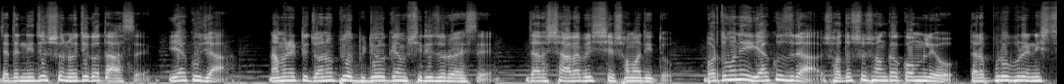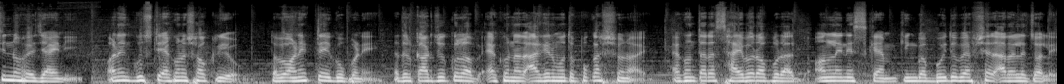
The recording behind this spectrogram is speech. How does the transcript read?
যাদের নিজস্ব নৈতিকতা আছে। ইয়াকুজা নামের একটি জনপ্রিয় ভিডিও গেম সিরিজও রয়েছে, যারা সারা বিশ্বে সমাদিত। বর্তমানে ইয়াকুজরা সদস্য সংখ্যা কমলেও তারা পুরোপুরি নিশ্চিন্ন হয়ে যায়নি। অনেক গোষ্ঠী এখনও সক্রিয়। তবে অনেকটাই গোপনে। তাদের কার্যকলাপ এখন আর আগের মতো প্রকাশ্য নয়। এখন তারা সাইবার অপরাধ, অনলাইন স্ক্যাম কিংবা বৈধ ব্যবসার আড়ালে চলে।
